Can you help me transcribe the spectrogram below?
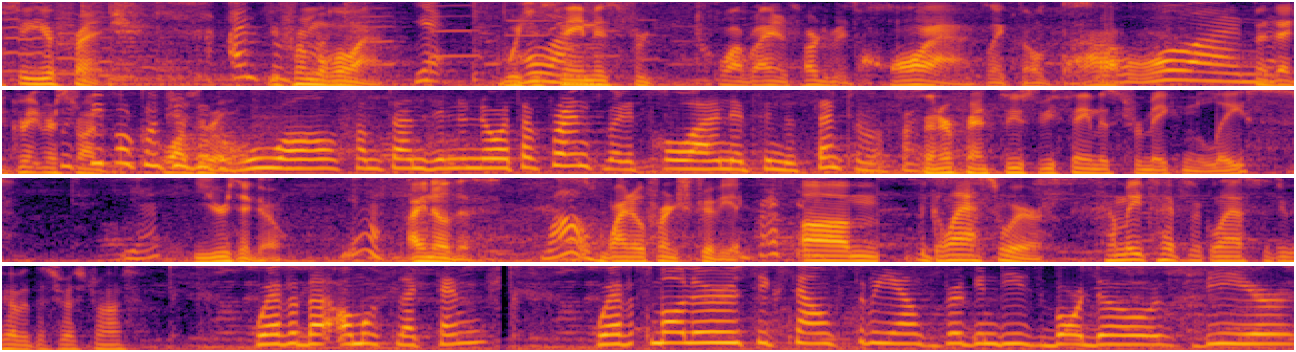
So you're French. I'm You're from Roanne. Yes. Which is famous for trois, right? It's hard to. It's Roanne. It's like the. Roanne. But that great Which restaurant. people confuse with Rouen sometimes in the north of France, but it's Roanne, it's in the center of France. Center of France used to be famous for making lace Yes. years ago. Yes. I know this. Wow. This is why I know French trivia. Impressive. Um, the glassware. How many types of glasses do you have at this restaurant? We have about almost like 10. We have smaller, six ounce, three ounce Burgundies, bordeaux, beer.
